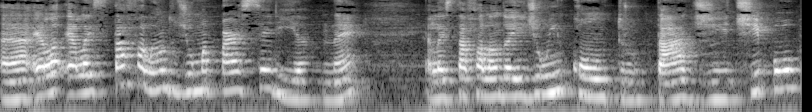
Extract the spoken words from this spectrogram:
ah, ela, ela está falando de uma parceria, né? Ela está falando aí de um encontro, tá? De tipo,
